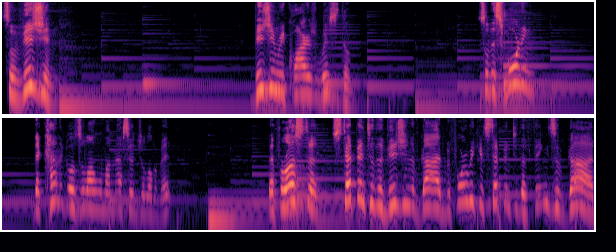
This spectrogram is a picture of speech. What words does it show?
So, vision. Vision requires wisdom. So, this morning, that kind of goes along with my message a little bit. That for us to step into the vision of God, before we can step into the things of God,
